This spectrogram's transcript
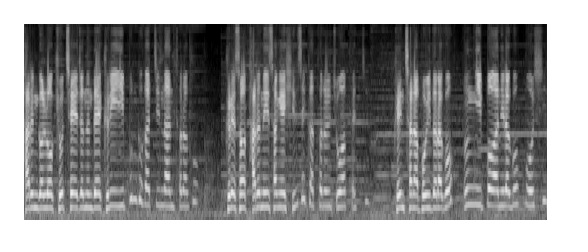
다른 걸로 교체해줬는데 그리 이쁜 것 같진 않더라고. 그래서 다른 의상의 흰색 가터를 조합했지. 괜찮아 보이더라고? 응, 이뻐 아니라고? 뭐시?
